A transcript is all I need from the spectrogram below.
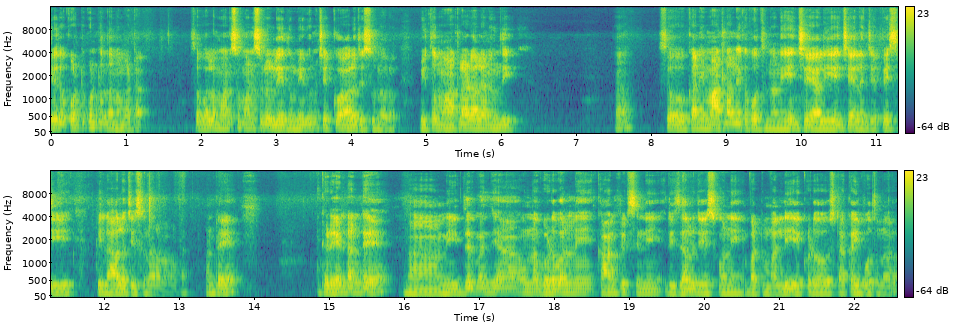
ఏదో కొట్టుకుంటుంది అన్నమాట సో వాళ్ళ మనసు మనసులో లేదు. మీ గురించి ఎక్కువ ఆలోచిస్తున్నారు. మీతో మాట్లాడాలని ఉంది. సో కానీ మాట్లాడలేకపోతున్నాను. ఏం చేయాలి? ఏం చేయాలని చెప్పేసి వీళ్ళు ఆలోచిస్తున్నారు అనమాట అంటే ఇక్కడ ఏంటంటే మీ ఇద్దరి మధ్య ఉన్న గొడవల్ని కాన్ఫ్లిక్ట్స్ని రిజాల్వ్ చేసుకొని బట్ మళ్ళీ ఎక్కడో స్టక్ అయిపోతున్నారు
